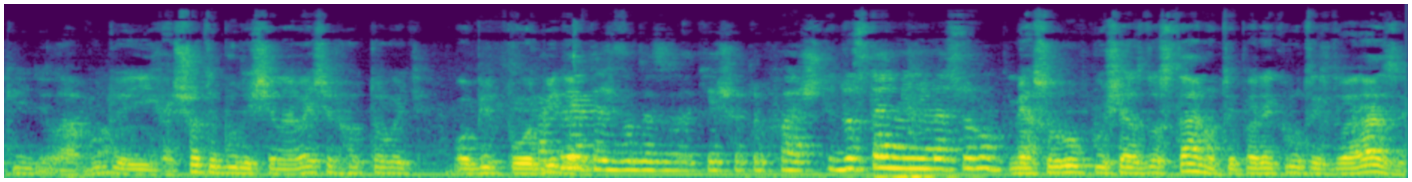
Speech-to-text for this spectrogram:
Такі діла, буду я їхати. Що ти будеш ще на вечір готувати? Обід по обіду. Котлети ж буде золоті, що ти фарш. Ти достань мені м'ясорубку. М'ясорубку зараз достану, ти перекрутиш два рази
